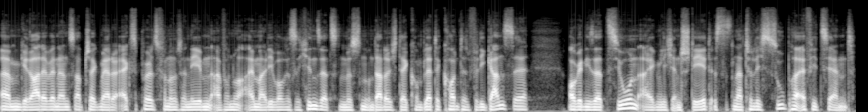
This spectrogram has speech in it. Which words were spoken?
Ähm, gerade wenn dann Subject Matter Experts von Unternehmen einfach nur einmal die Woche sich hinsetzen müssen und dadurch der komplette Content für die ganze Organisation eigentlich entsteht, ist es natürlich super effizient.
